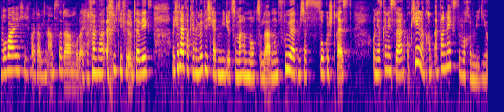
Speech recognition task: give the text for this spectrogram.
wo war ich? Ich war, glaube ich, in Amsterdam oder ich war einfach richtig viel unterwegs. Und ich hatte einfach keine Möglichkeit, ein Video zu machen und hochzuladen. Und früher hat mich das so gestresst. Und jetzt kann ich sagen, okay, dann kommt einfach nächste Woche ein Video.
